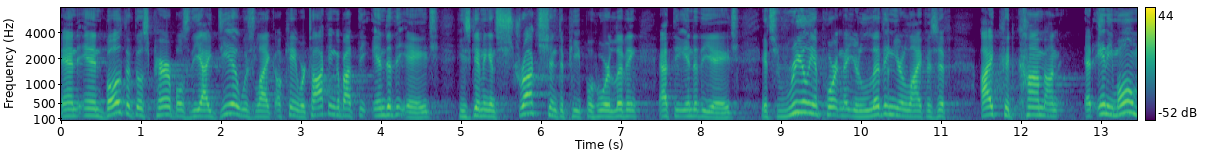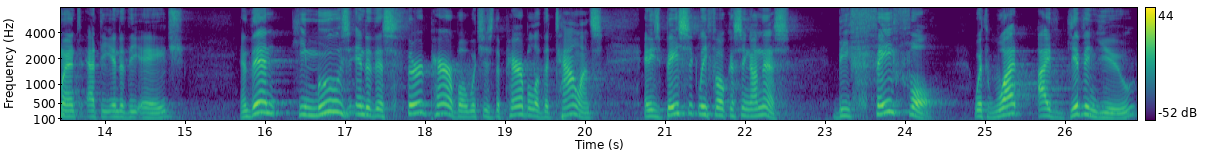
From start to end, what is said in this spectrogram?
And in both of those parables, the idea was like, okay, we're talking about the end of the age. He's giving instruction to people who are living at the end of the age. It's really important that you're living your life as if I could come on at any moment at the end of the age. And then he moves into this third parable, which is the parable of the talents. And he's basically focusing on this be faithful with what I've given you,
